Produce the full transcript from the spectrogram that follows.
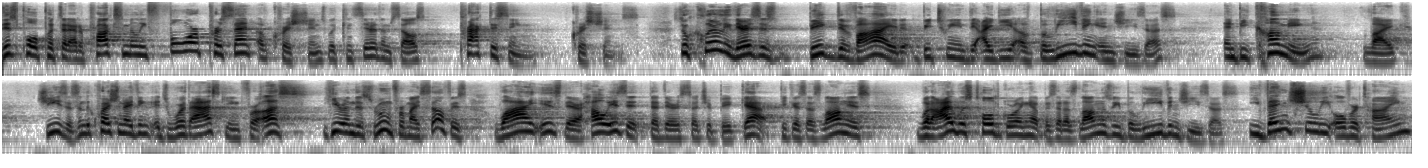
this poll puts it at approximately 4% of Christians would consider themselves practicing Christians. So clearly, there's this big divide between the idea of believing in Jesus and becoming like Jesus. And the question I think it's worth asking for us here in this room, for myself, is why is there, how is it that there is such a big gap? Because as long as what I was told growing up is that as long as we believe in Jesus, eventually over time,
